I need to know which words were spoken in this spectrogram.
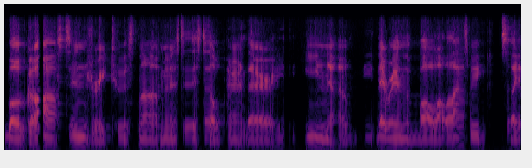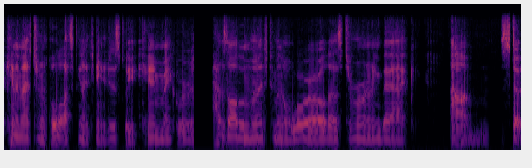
well, Goff's injury to his thumb is, is, still apparent there. You know, they ran the ball a lot last week, so I can't imagine a whole lot's going to change this week. Cam Akers has all the momentum in the world as a running back. Um, so,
